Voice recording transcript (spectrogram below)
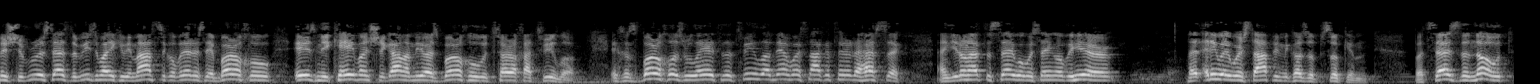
Mishavuru says the reason why you can be mafsik over there to say baruchu is mikevan shagam amiras baruchu utzarach hatfila. It's because baruch is related to the tefillah, and therefore it's not considered a hefsek. And you don't have to say what we're saying over here, that anyway we're stopping because of psukim. But says the note,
